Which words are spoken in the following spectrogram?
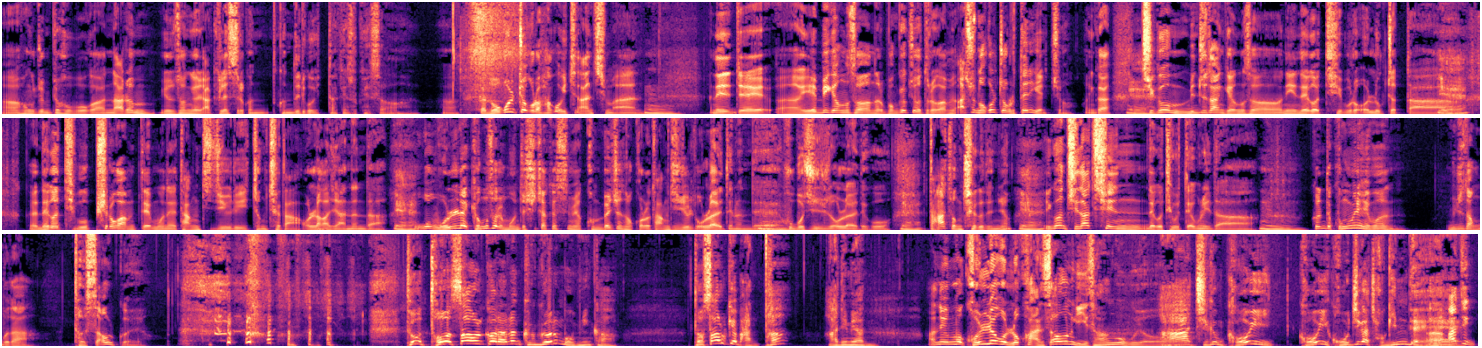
어, 홍준표 후보가 나름 윤석열 아킬레스를 건, 건드리고 있다 계속해서. 어, 그러니까 노골적으로 하고 있지는 않지만, 음. 근데 이제 어, 예비 경선으로 본격적으로 들어가면 아주 노골적으로 때리겠죠. 그러니까 예. 지금 민주당 경선이 네거티브로 얼룩졌다. 예. 그러니까 네거티브 피로감 때문에 당 지지율이 정체다 올라가지 않는다. 예. 어, 원래 경선을 먼저 시작했으면 컨벤션 효과로 당 지지율도 올라야 되는데 음. 후보 지지율도 올라야 되고 예. 다 정체거든요. 예. 이건 지나친 네거티브 때문이다. 음. 그런데 국민의힘은 민주당보다 더 싸울 거예요. 더, 더 싸울 거라는 근거는 뭡니까? 더 싸울 게 많다? 아니면, 아니 뭐 권력을 놓고 안 싸우는 게 이상한 거고요. 아, 지금 거의, 거의 고지가 적인데. 아, 직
